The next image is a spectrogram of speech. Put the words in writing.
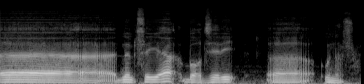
آه نمسية بوردجيري آه ونرجع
